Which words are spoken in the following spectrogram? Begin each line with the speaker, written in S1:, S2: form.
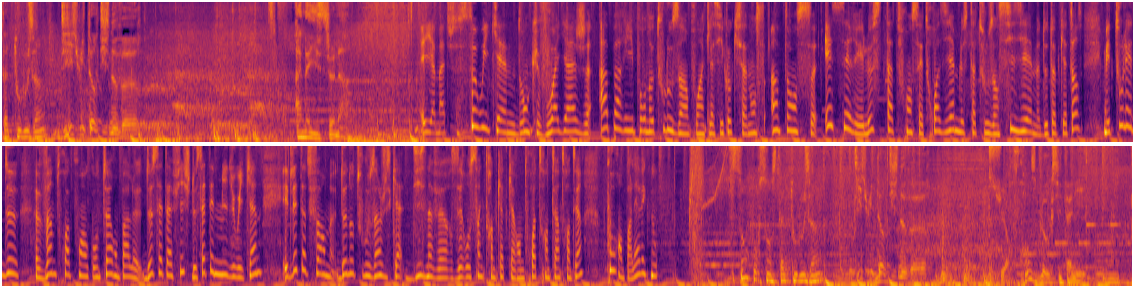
S1: Stade Toulousain, 18h-19h. Anaïs Jona.
S2: Et il y a match ce week-end, donc voyage à Paris pour nos Toulousains pour un classico qui s'annonce intense et serré. Le Stade français 3e, le Stade Toulousain 6e de top 14, mais tous les deux 23 points au compteur. On parle de cette affiche, de cette ennemie du week-end et de l'état de forme de nos Toulousains jusqu'à 19h 05 34 43 31 31 pour en parler avec nous.
S1: 100% Stade Toulousain, 18h-19h sur France Bleu Occitanie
